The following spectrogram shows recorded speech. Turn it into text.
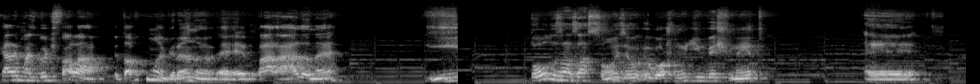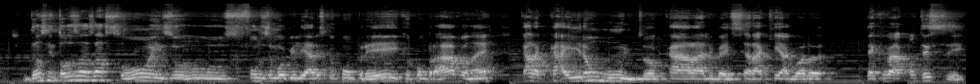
Cara, mas vou te falar, eu tava com uma grana é, é parada, né? E todas as ações, eu, eu gosto muito de investimento. É, então, assim, todas as ações, os fundos imobiliários que eu comprei, que eu comprava, né? Cara, caíram muito. Eu, caralho, velho, será que agora o que é que vai acontecer?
